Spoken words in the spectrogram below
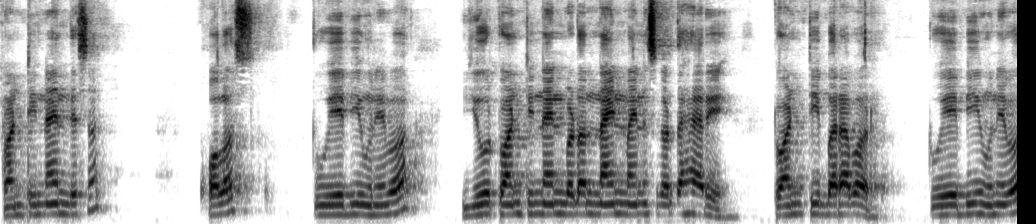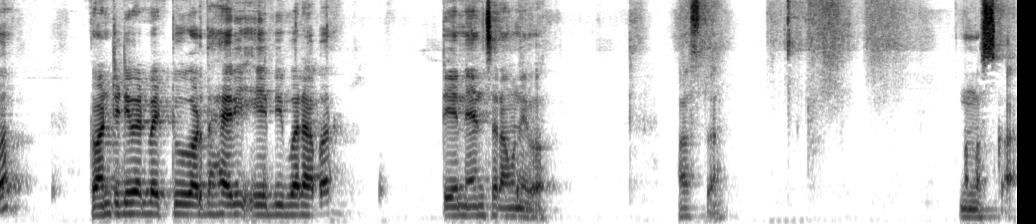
ट्वेन्टी नाइन दिएछ प्लस टु एबी हुने भयो यो ट्वेन्टी नाइनबाट नाइन माइनस गर्दाखेरि ट्वेन्टी बराबर टु एबी हुने भयो ट्वेन्टी डिभाइड बाई टू गर्दाखेरि एबी बराबर टेन एन्सर आउने भयो हस् त नमस्कार।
